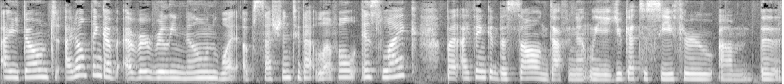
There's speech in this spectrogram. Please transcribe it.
I don't I don't think I've ever really known what obsession to that level is like, but I think in the song definitely you get to see through um the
